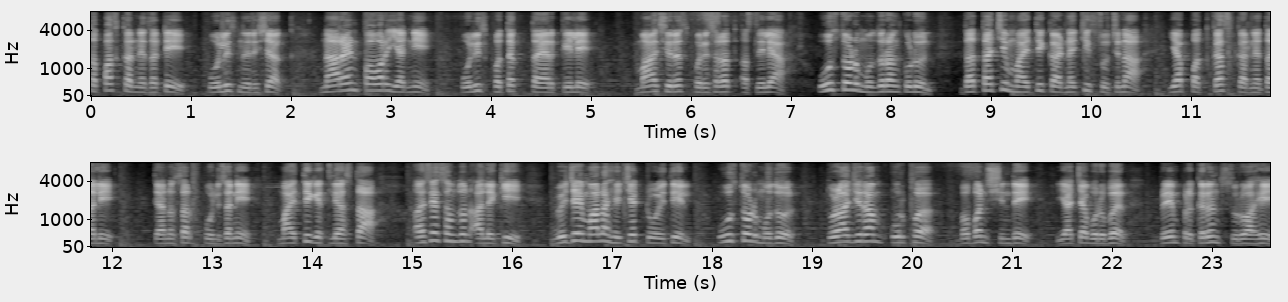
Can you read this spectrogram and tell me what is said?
तपास करण्यासाठी पोलीस निरीक्षक नारायण पवार यांनी पोलीस पथक तयार केले. माळशिरस परिसरात असलेल्या ऊसतोड मजुरांकडून दत्ताची माहिती काढण्याची सूचना या पथकास करण्यात आली. त्यानुसार पोलिसांनी माहिती घेतली असता असे समजून आले की विजयमाला हिचे टोळीतील ऊसतोड मजूर तुळाजीराम उर्फ बबन शिंदे याच्याबरोबर प्रेम प्रकरण सुरू आहे.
